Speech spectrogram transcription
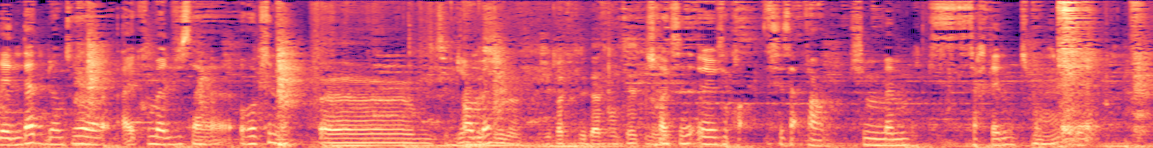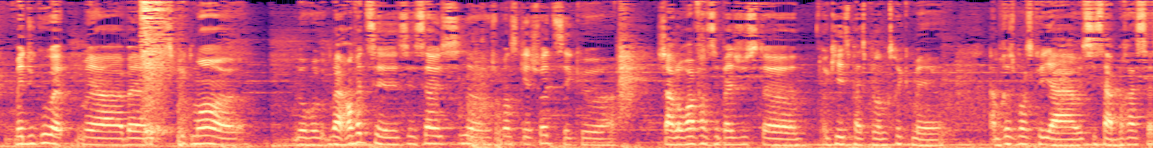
il y a une date bientôt euh, avec Romain Elvis à Rockrill, Euh, c'est bien En possible. J'ai pas toutes les dates en tête. Je mais- crois que c'est, euh, je crois, c'est ça. Enfin, je suis même certaine. je pense. Mhm. Mais, mais du coup, ouais. Mais euh, bah, typiquement, euh, le re- bah, en fait, c'est, c'est ça aussi. euh, je pense qui est chouette, c'est que Charleroi, enfin, c'est pas juste. ok, il se passe plein de trucs, mais après, je pense qu'il y a aussi ça brasse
